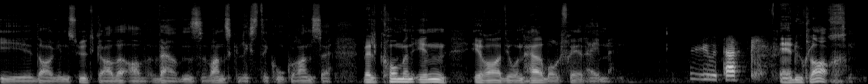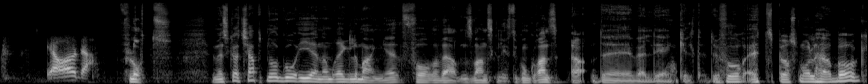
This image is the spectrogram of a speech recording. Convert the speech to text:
i dagens utgave av verdens vanskeligste konkurranse. Velkommen inn i radioen Herborg Fredheim. Jo, takk. Er du klar? Ja da. Flott. Vi skal kjapt nå gå igjennom reglementet for verdens vanskeligste konkurranse. Ja, det er veldig enkelt. Du får et spørsmål, her, Borg,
